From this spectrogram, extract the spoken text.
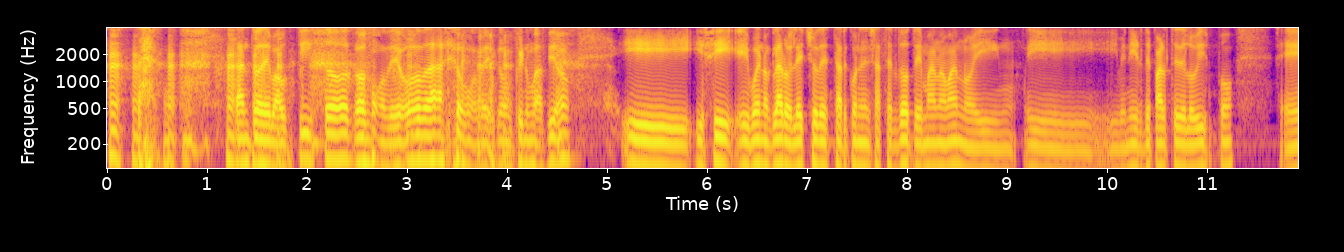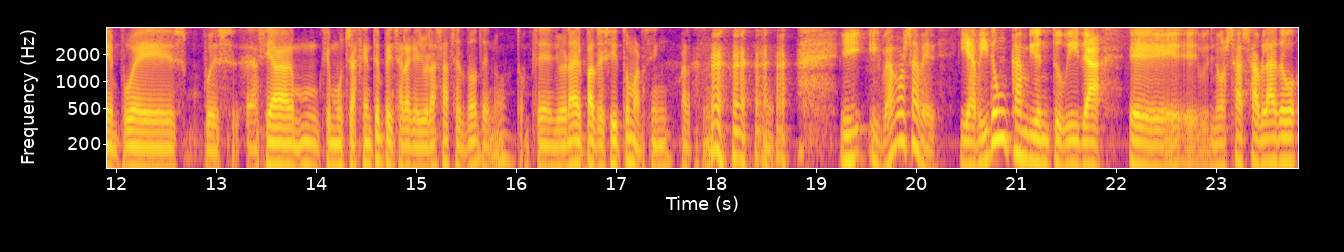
tanto de bautizo como de boda, como de confirmación. Y, sí, y bueno, claro, el hecho de estar con el sacerdote mano a mano y, venir de parte del obispo, eh, pues, pues hacía que mucha gente pensara que yo era sacerdote, ¿no? Entonces yo era el padrecito Martín. Y, vamos a ver, ¿y ha habido un cambio en tu vida? Eh, nos has hablado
